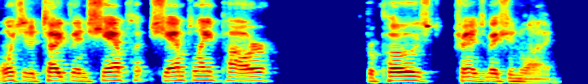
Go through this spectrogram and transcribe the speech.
I want you to type in Champlain Power proposed transmission line.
